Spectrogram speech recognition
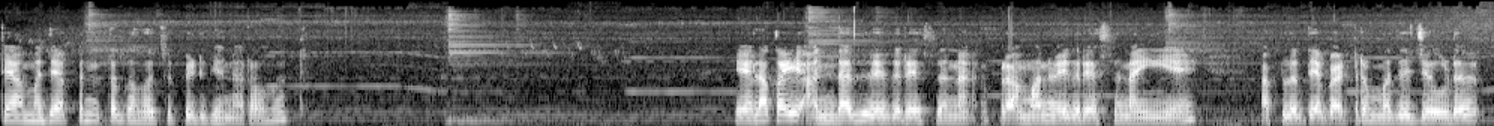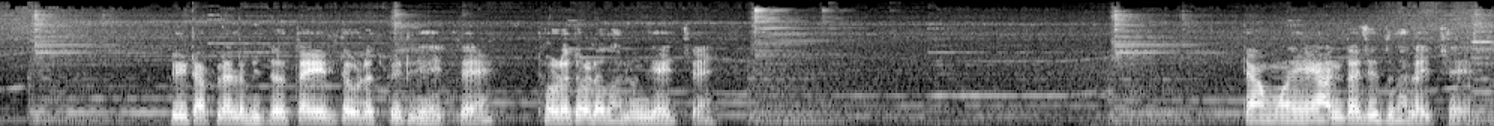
त्यामध्ये आपण आता गव्हाचं पीठ घेणार आहोत. याला काही अंदाज वगैरे असं ना प्रमाण वगैरे असं नाही आहे आपलं त्या बॅटरमध्ये जेवढं पीठ आपल्याला भिजवता येईल तेवढंच पीठ घ्यायचं आहे थोडं थोडं घालून घ्यायचं आहे त्यामुळे हे अंदाजेच घालायचं आहे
